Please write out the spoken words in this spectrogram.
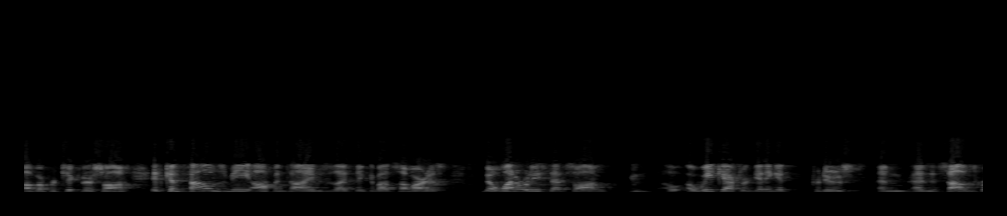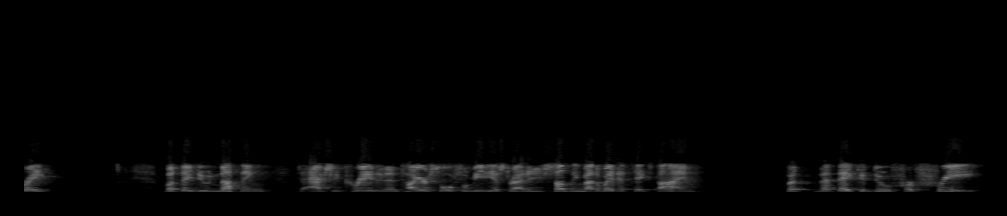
of a particular song. It confounds me oftentimes as I think about some artists. They'll want to release that song a week after getting it produced, and, and it sounds great, but they do nothing to actually create an entire social media strategy. Something, by the way, that takes time, but that they could do for free,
